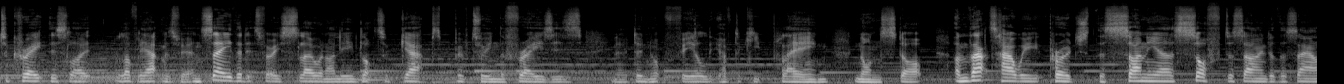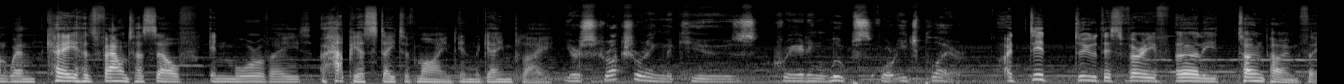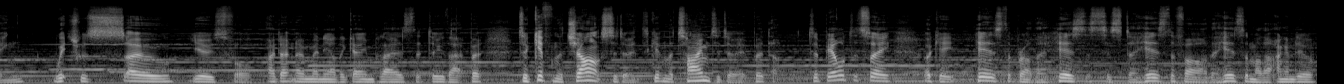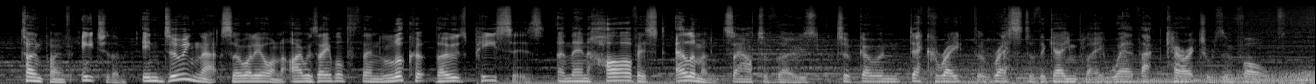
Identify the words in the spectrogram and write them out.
to create this like lovely atmosphere and say that it's very slow and I need lots of gaps between the phrases. You know do not feel that you have to keep playing non-stop. And that's how we approach the sunnier softer side of the sound when Kay has found herself in more of a, a happier state of mind in the gameplay. You're structuring the cues creating loops for each player. I did do this very early tone poem thing, which was so useful. I don't know many other game players that do that, but to give them the chance to do it, to give them the time to do it, but to be able to say, okay, here's the brother, here's the sister, here's the father, here's the mother, I'm going to do a tone poem for each of them. In doing that so early on, I was able to then look at those pieces and then harvest elements out of those to go and decorate the rest of the gameplay where that character was involved.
